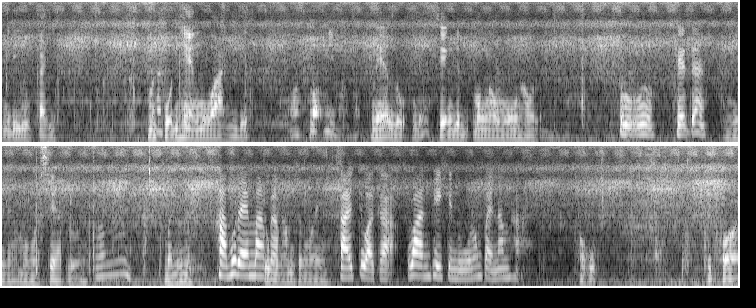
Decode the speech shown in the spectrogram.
ไม่ได้อยู่ไกลมันฝนแห้งเมื่อวานนี่เดิอ๋อ เลาะนี่บ่พ่อแม่นลูกเด้เสียงจะมองเงามะม่วงเฮาน่ะโอ้โหเผ็ดอะอันนี่แหล้วมองว่าแสบเลยมันนี้มันค่ะผู้ใดมาจุ่มแบบน้ำจังไงสายจวดกะว่านพี่ขี้หนูลงไปน้ำค่ะเขาหุบคือพร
